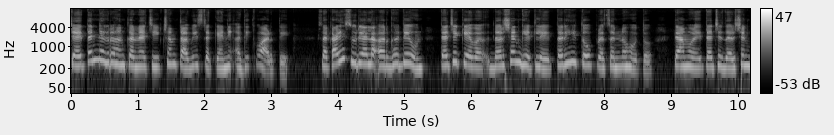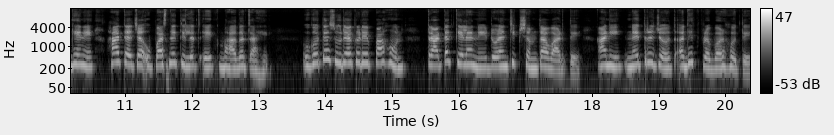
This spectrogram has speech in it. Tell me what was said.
चैतन्य ग्रहण करण्याची क्षमता वीस टक्क्यांनी अधिक वाढते. सकाळी सूर्याला अर्घ देऊन त्याचे केवळ दर्शन घेतले तरीही तो प्रसन्न होतो. त्यामुळे त्याचे दर्शन घेणे हा त्याच्या उपासनेतीलच एक भागच आहे. उगवत्या सूर्याकडे पाहून त्राटक केल्याने डोळ्यांची क्षमता वाढते आणि नेत्रज्योत अधिक प्रबळ होते.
